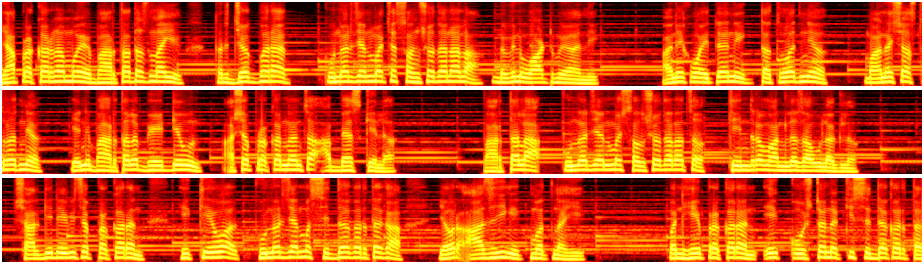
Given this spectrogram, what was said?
या प्रकरणामुळे भारतातच नाही तर जगभरात पुनर्जन्माच्या संशोधनाला नवीन वाट मिळाली. अनेक वैज्ञानिक तत्वज्ञ मानसशास्त्रज्ञ यांनी भारताला भेट देऊन अशा प्रकरणांचा अभ्यास केला. भारताला पुनर्जन्म संशोधनाचं केंद्र मानलं जाऊ लागलं. शारदी देवीचं प्रकरण हे केवळ पुनर्जन्म सिद्ध करतं का? यावर आजही एकमत नाही. पण हे प्रकरण एक गोष्ट नक्की सिद्ध करतं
